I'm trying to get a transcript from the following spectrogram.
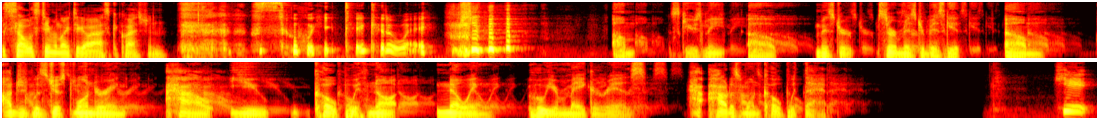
Celestine would like to go ask a question. Sweet, take it away. Um, excuse me, uh, Mister Sir, Mister Biscuit. Um, I just was just wondering how you cope with not knowing who your maker is. How, how does one cope with that? He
